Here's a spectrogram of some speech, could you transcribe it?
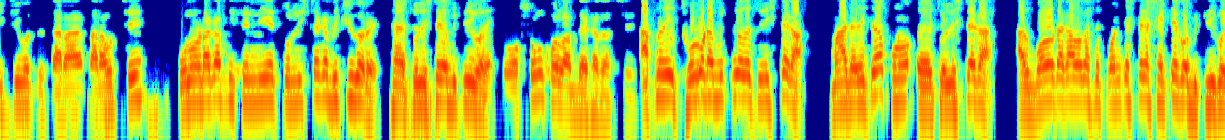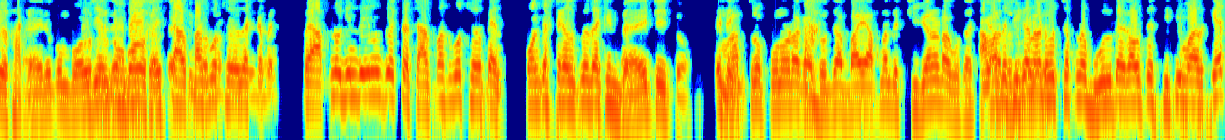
বিক্রি করতে তারা তারা হচ্ছে পনেরো টাকা পিসে নিয়ে চল্লিশ টাকা বিক্রি করে। হ্যাঁ চল্লিশ টাকা বিক্রি করে। অসংখ্য লাভ দেখা যাচ্ছে। আপনার এই ছোটটা বিক্রি করে তিরিশ টাকা মাঝারিটা চল্লিশ টাকা আর বড়টা কারোর কাছে পঞ্চাশ টাকা ষাট টাকা বিক্রি করে থাকে। হ্যাঁ, এরকম বড় এরকম বড় সাইজ চার পাঁচ বছরের একটা প্যান্ট আপনিও কিনতে একটা চার পাঁচ বছরের প্যান্ট পঞ্চাশ টাকার উপরে কিনবেন। হ্যাঁ, এইটাই তো। এটাই মাত্র পনেরো টাকা তো যা ভাই আপনাদের ঠিকানাটা কোথায়? আমাদের ঠিকানাটা হচ্ছে আপনার বুলতা হাউসে সিটি মার্কেট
